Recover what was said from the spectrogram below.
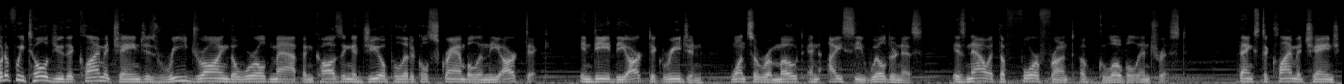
What if we told you that climate change is redrawing the world map and causing a geopolitical scramble in the Arctic? Indeed, the Arctic region, once a remote and icy wilderness, is now at the forefront of global interest. Thanks to climate change,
